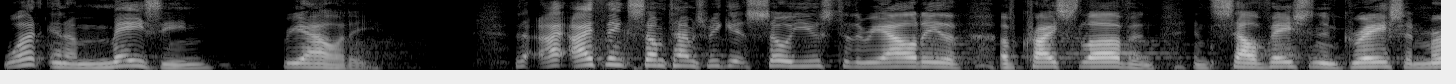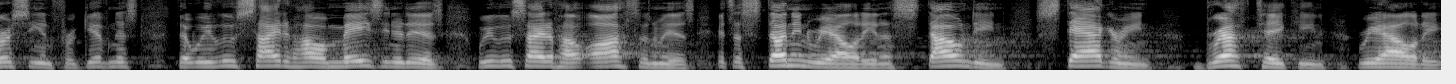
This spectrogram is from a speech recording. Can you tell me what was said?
What an amazing reality. I, I, think sometimes we get so used to the reality of, of Christ's love and, and salvation and grace and mercy and forgiveness that we lose sight of how amazing it is. We lose sight of how awesome it is. It's a stunning reality, an astounding, staggering, breathtaking reality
